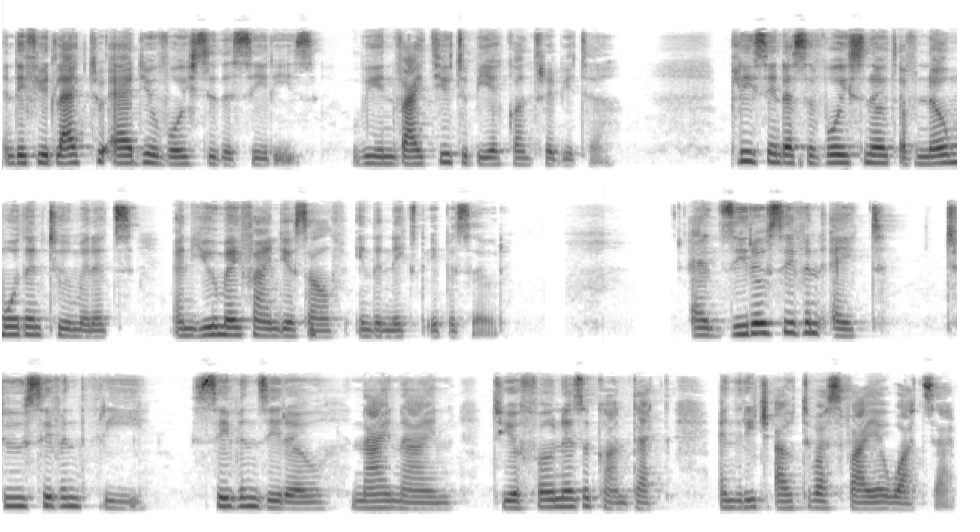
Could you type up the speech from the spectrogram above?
And if you'd like to add your voice to the series, we invite you to be a contributor. Please send us a voice note of no more than two minutes, and you may find yourself in the next episode. At 078 273 7099 to your phone as a contact and reach out to us via WhatsApp.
